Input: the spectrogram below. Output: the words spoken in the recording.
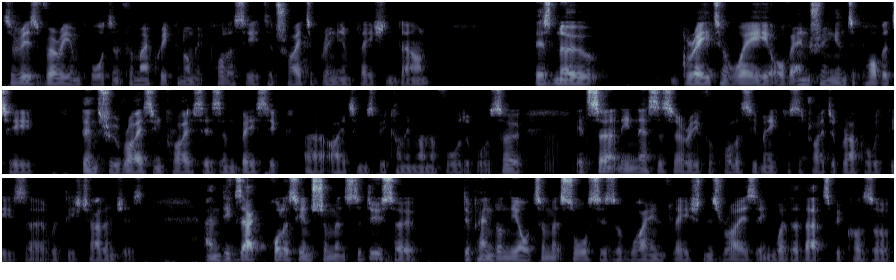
So it is very important for macroeconomic policy to try to bring inflation down. There's no greater way of entering into poverty than through rising prices and basic uh, items becoming unaffordable. So it's certainly necessary for policymakers to try to grapple with these uh, with these challenges, and the exact policy instruments to do so depend on the ultimate sources of why inflation is rising, whether that's because of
